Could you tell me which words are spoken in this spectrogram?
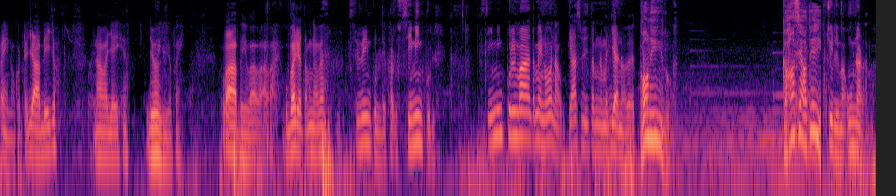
કંઈ ન ઘટે. જા બેજો નાવા જાય છે. જોઈ લ્યો ભાઈ. વાહ ભાઈ વાહ વાહ વાહ. ઊભા રહ્યો તમને હવે. સ્વિમિંગ પુલ દેખાડું. સ્વિમિંગ પુલ સ્વિમિંગ પુલમાં તમે નો નાવ. ત્યાં સુધી તમને મજા ન આવે. કોણ હે લોક કહા સે આતે ચીલીમાં ઉનાળામાં.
